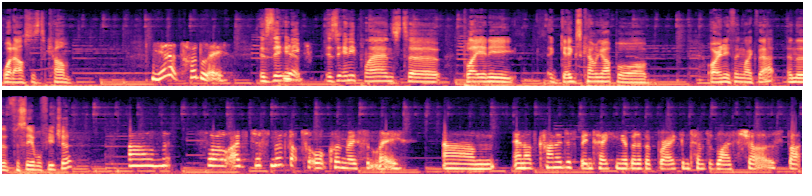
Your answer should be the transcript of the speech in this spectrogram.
what else is to come. Yeah, totally. Is there any is there any plans to play any gigs coming up or or anything like that in the foreseeable future? Um, so I've just moved up to Auckland recently, um, and I've kind of just been taking a bit of a break in terms of live shows, but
